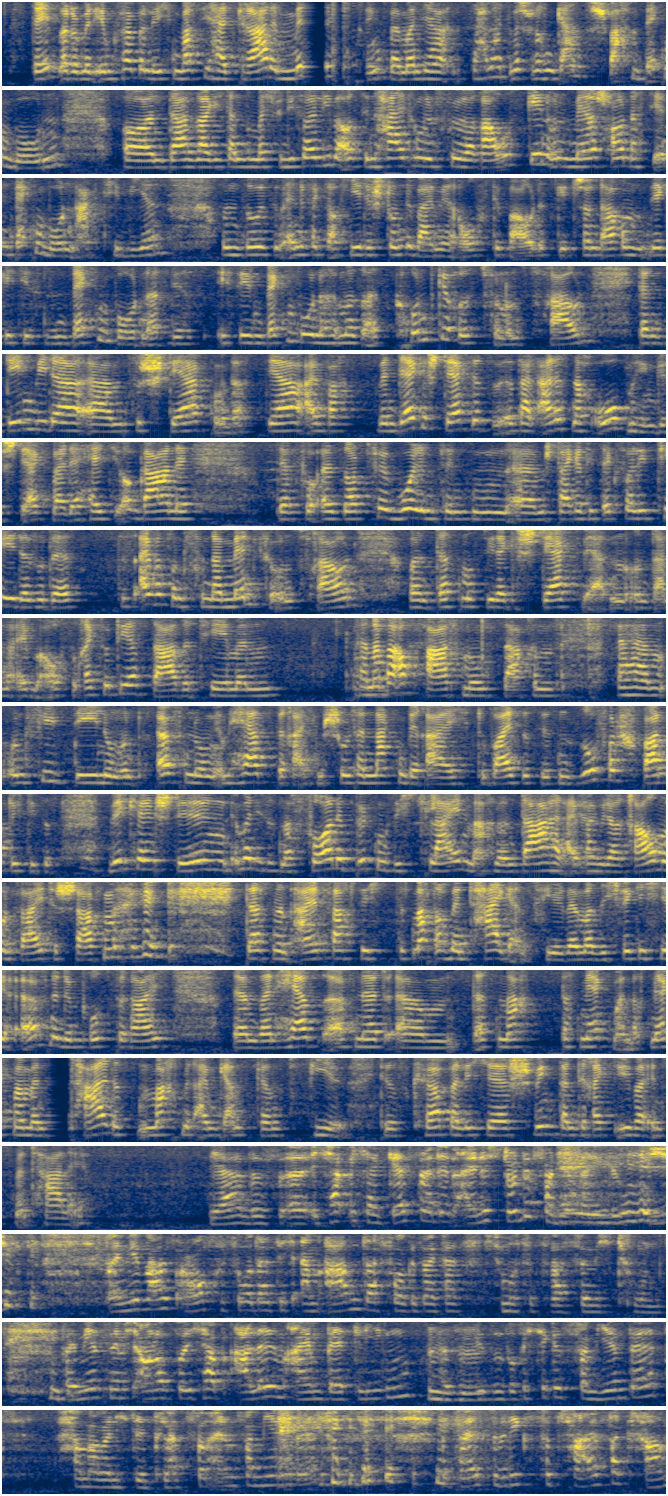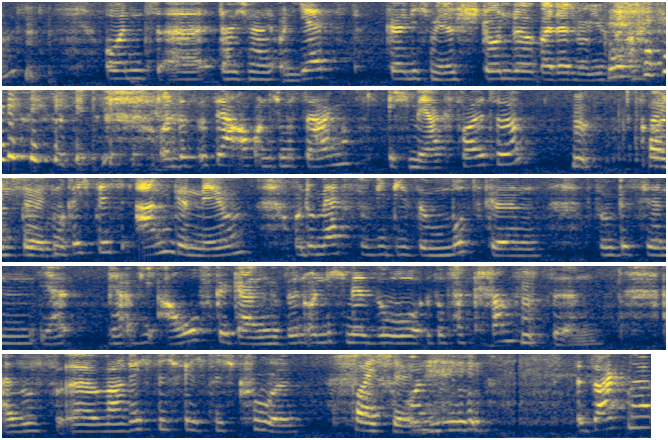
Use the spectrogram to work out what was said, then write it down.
Statement oder mit ihrem körperlichen, was sie halt gerade mitbringt, weil manche haben halt zum Beispiel noch einen ganz schwachen Beckenboden und da sage ich dann zum Beispiel, die sollen lieber aus den Haltungen früher rausgehen und mehr schauen, dass sie ihren Beckenboden aktivieren und so ist im Endeffekt auch jede Stunde bei mir aufgebaut. Es geht schon darum, wirklich diesen Beckenboden, also dieses, ich sehe den Beckenboden auch immer so als Grundgerüst von uns Frauen, dann den wieder ähm, zu stärken, dass der einfach, wenn der gestärkt ist, wird halt alles nach oben hin gestärkt, weil der hält die Organe der äh, sorgt für Wohlempfinden, ähm, steigert die Sexualität. Also das, das ist einfach so ein Fundament für uns Frauen und das muss wieder gestärkt werden und dann eben auch so Rektodiastase-Themen dann aber auch Atmungssachen ähm, und viel Dehnung und Öffnung im Herzbereich, im Schulter-Nackenbereich. Du weißt es, wir sind so verspannt durch dieses Wickeln, Stillen, immer dieses nach vorne bücken, sich klein machen und da halt einfach wieder Raum und Weite schaffen, dass man einfach sich, das macht auch mental ganz viel, wenn man sich wirklich hier öffnet im Brustbereich, ähm, sein Herz öffnet, ähm, das macht das merkt man, das merkt man mental, das macht mit einem ganz, ganz viel. Dieses Körperliche schwingt dann direkt über ins Mentale. Ja, das, äh, ich habe mich ja gestern in eine Stunde von dir eingesneakt. Bei mir war es auch so, dass ich am Abend davor gesagt habe, ich muss jetzt was für mich tun. Bei mir ist nämlich auch noch so, ich habe alle in einem Bett liegen. Also mhm. wir sind so richtiges Familienbett haben aber nicht den Platz von einem Familienbett. Das heißt, du liegst total verkrampft. Und äh, da habe ich mir und jetzt gönne ich mir eine Stunde bei der Luisa. und das ist ja auch, und ich muss sagen, ich merke es heute. Hm, und schön. das ist richtig angenehm. Und du merkst so, wie diese Muskeln so ein bisschen, ja, ja, wie aufgegangen sind und nicht mehr so, so verkrampft hm. sind. Also es äh, war richtig, richtig cool. Voll schön. Und sag mal,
